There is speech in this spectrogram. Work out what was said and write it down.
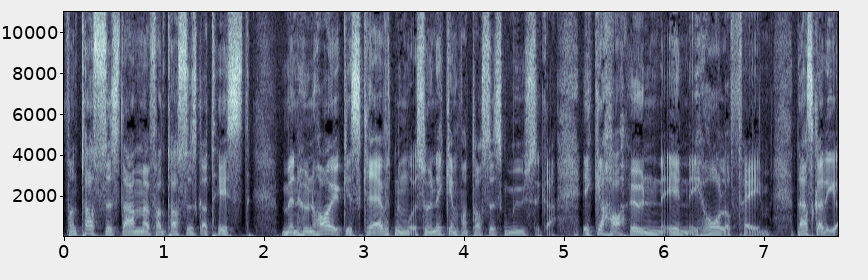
Fantastisk stemme, fantastisk artist, men hun har jo ikke skrevet noe, så hun er ikke en fantastisk musiker. Ikke ha hun inn i Hall of Fame. Der skal de,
